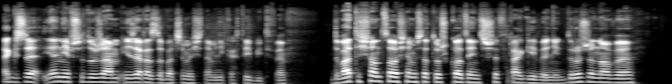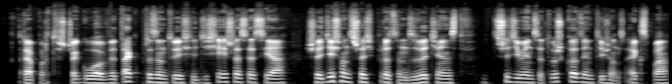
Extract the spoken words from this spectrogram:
Także ja nie przedłużam i zaraz zobaczymy się na wynikach tej bitwy. 2800 uszkodzeń, 3 fragi, wynik drużynowy. Raport szczegółowy. Tak prezentuje się dzisiejsza sesja. 66% zwycięstw, 3900 uszkodzeń, 1000 expa.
